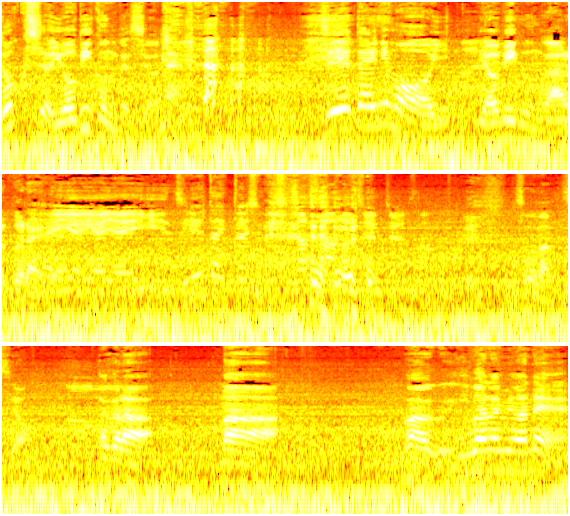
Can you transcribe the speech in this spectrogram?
読書予備軍ですよね。自衛隊にも予備軍があるぐらいんいやいでやいやいやいい自衛隊と一緒にしなさんのじゅんじゅんさん。そうなんですよ。うん。だからまあまあ岩波はね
